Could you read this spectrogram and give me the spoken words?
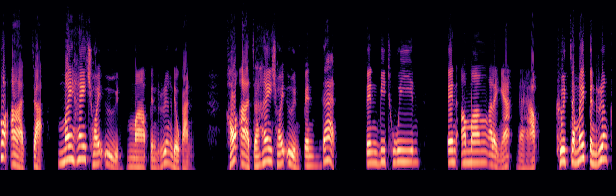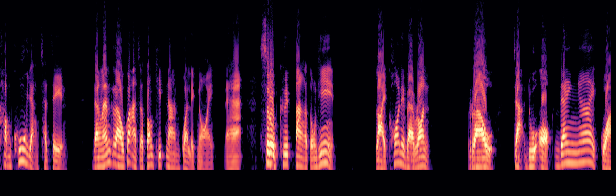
ก็อาจจะไม่ให้ช้อยอื่นมาเป็นเรื่องเดียวกัน เขาอาจจะให้ช้อยอื่นเป็น that เป็น between เป็น among อะไรเงี้ยนะครับ คือจะไม่เป็นเรื่องคำคู่อย่างชัดเจน ดังนั้นเราก็อาจจะต้องคิดนานกว่าเล็กน้อยนะฮะ สรุปคือต่างกันตรงที่ หลายข้อใน Baron เราจะดูออกได้ง่ายกว่า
